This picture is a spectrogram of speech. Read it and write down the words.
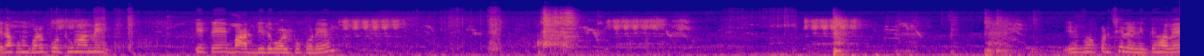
এরকম করে প্রথম আমি কেটে বাদ দিয়ে দেবো অল্প করে। এভাবে করে ছেলে নিতে হবে।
